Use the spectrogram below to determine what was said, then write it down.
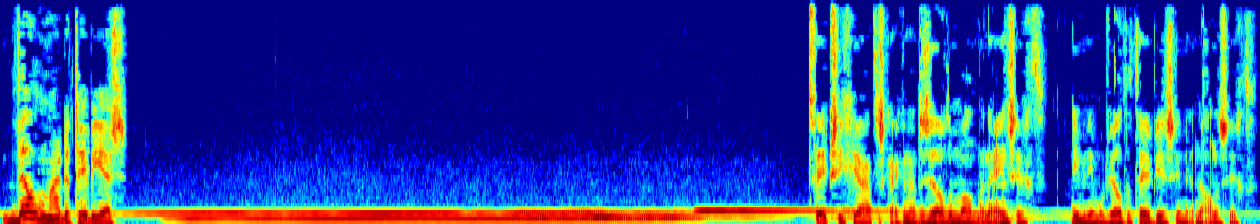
wel naar de tbs. Twee psychiaters kijken naar dezelfde man en de een zegt... die meneer moet wel de tbs in en de ander zegt...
